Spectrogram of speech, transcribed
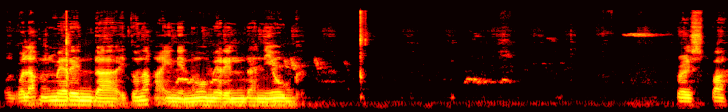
pag wala kang merenda, ito na kainin mo, merenda niyog. Fresh pa.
